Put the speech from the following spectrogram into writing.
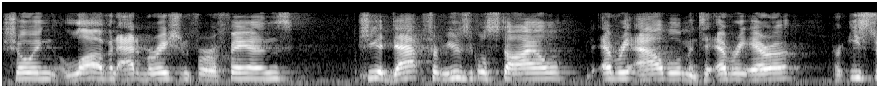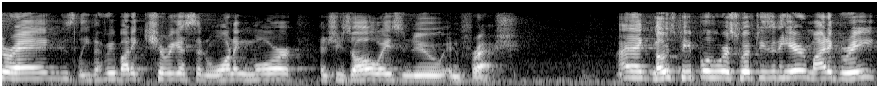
showing love and admiration for her fans She adapts her musical style to every album and to every era. Her Easter eggs leave everybody curious and wanting more, and she's always new and fresh. I think most people who are Swifties in here might agree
